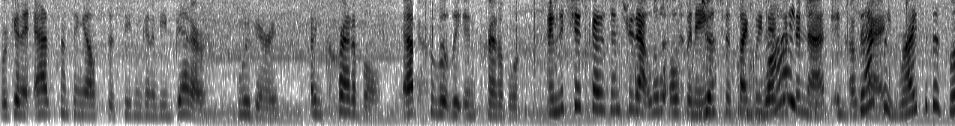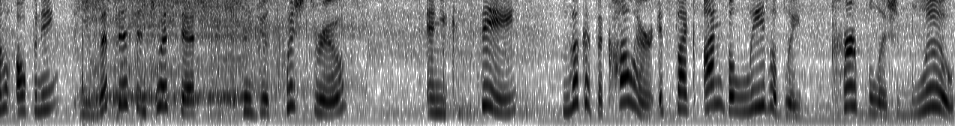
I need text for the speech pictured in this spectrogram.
we're going to add something else that's even going to be better. Blueberries. Incredible. Absolutely incredible. And this just goes in through that little opening, just, just like we did with the nuts. Exactly, Okay. right through this little opening. You lift this and twist it, then you just push through, and you can see, look at the color. It's like unbelievably purplish blue.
